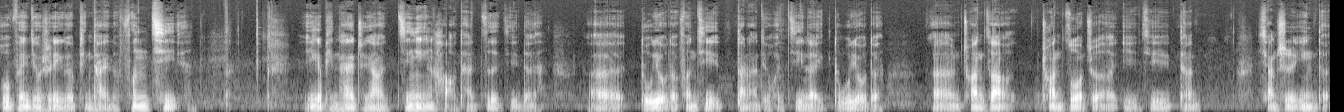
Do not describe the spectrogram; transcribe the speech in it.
无非就是一个平台的风气。一个平台只要经营好它自己的呃独有的风气，当然就会积累独有的呃创造创作者以及它相适应的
